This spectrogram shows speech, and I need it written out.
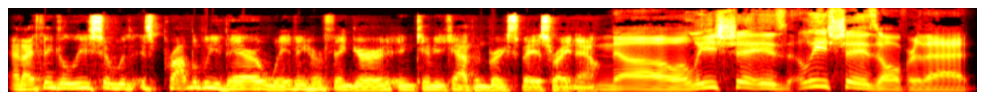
And I think Alicia would, is probably there waving her finger in Kimmy Kappenberg's face right now. No, Alicia is Alicia is over that.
